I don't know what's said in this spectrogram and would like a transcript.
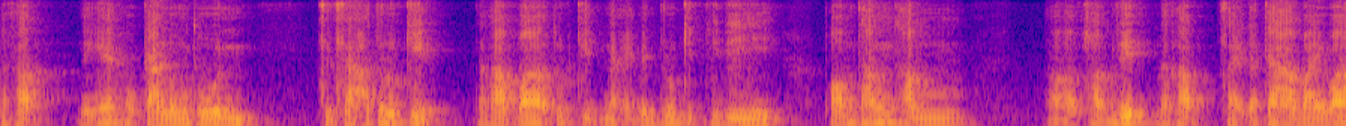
นะครับในแง่ของการลงทุนศึกษาธุรกิจนะครับ ว่าธุรกิจไหนเป็นธุรกิจที่ดี พร้อมทั้งทำ shortlist นะครับใส่ตะกร้าไว้ว่า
